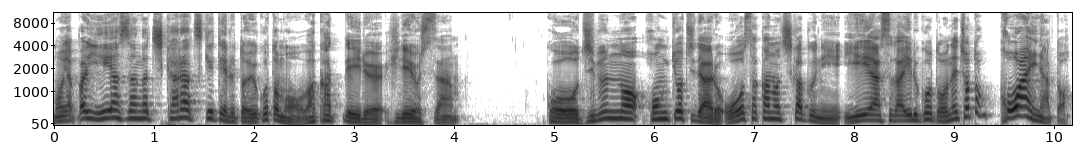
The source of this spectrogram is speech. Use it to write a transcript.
もうやっぱり家康さんが力つけてるということも分かっている秀吉さん。こう自分の本拠地である大阪の近くに家康がいることをねちょっと怖いなと。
